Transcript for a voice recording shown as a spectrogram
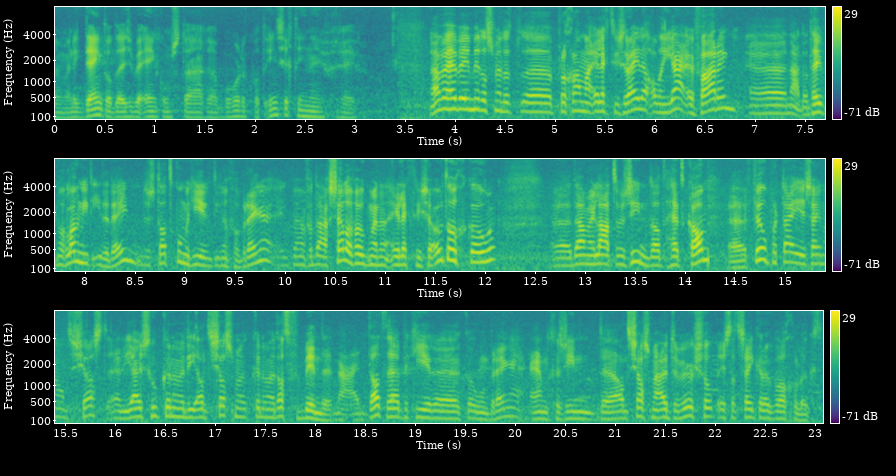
Um, en ik denk dat deze bijeenkomst daar uh, behoorlijk wat inzicht in heeft gegeven. Nou, we hebben inmiddels met het uh, programma Elektrisch Rijden al een jaar ervaring. Nou, dat heeft nog lang niet iedereen, dus dat kom ik hier in ieder geval brengen. Ik ben vandaag zelf ook met een elektrische auto gekomen. Daarmee laten we zien dat het kan. veel partijen zijn enthousiast en juist hoe kunnen we die enthousiasme kunnen we dat verbinden? Nou, dat heb ik hier komen brengen en gezien de enthousiasme uit de workshop is dat zeker ook wel gelukt.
